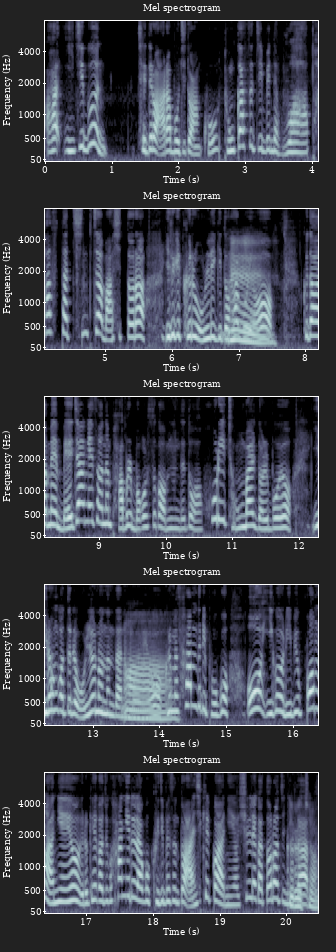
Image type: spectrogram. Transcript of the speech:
아 이 집은 제대로 알아보지도 않고 돈가스 집인데 와 파스타 진짜 맛있더라 이렇게 글을 올리기도 네. 하고요. 그 다음에 매장에서는 밥을 먹을 수가 없는데도 홀이 정말 넓어요. 이런 것들을 올려놓는다는 거예요. 아. 그러면 사람들이 보고 어 이거 리뷰 뻥 아니에요. 이렇게 해가지고 항의를 하고 그 집에서는 또 안 시킬 거 아니에요. 신뢰가 떨어지니까. 그렇죠.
